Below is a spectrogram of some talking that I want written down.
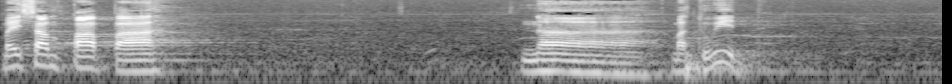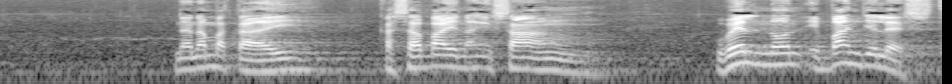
may isang papa na matuwid na namatay kasabay ng isang well-known evangelist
